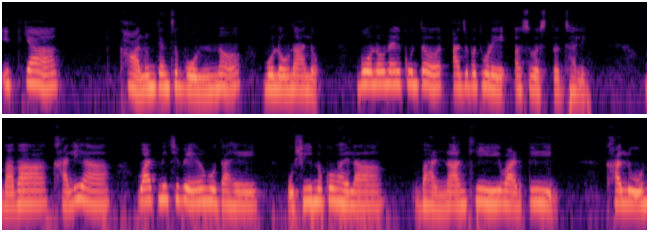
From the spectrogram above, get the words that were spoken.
इतक्या खालून त्यांचं बोलणं बोलवणं आलं. बोलवणं ऐकून तर आजोबा थोडे अस्वस्थच झाले. बाबा खाली या. वाटणीची वेळ होत आहे. उशीर नको व्हायला. भांडणं आणखी वाढतील. खालून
